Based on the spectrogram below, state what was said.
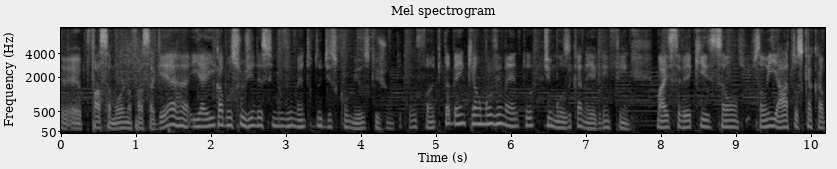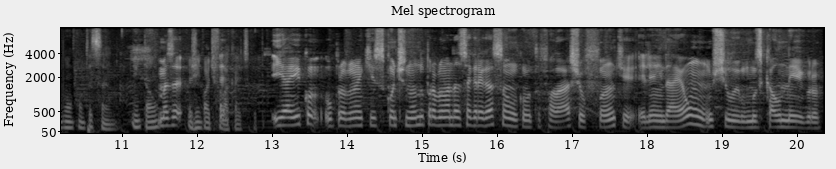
é, faça amor, não faça guerra. E aí acabou surgindo esse movimento do disco music junto com o funk também, que é um movimento de música negra, enfim mas você vê que são, são hiatos que acabam acontecendo. Então, é, a gente pode falar, é, Caio, desculpa. E aí, o problema é que isso continua no problema da segregação, como tu falaste, o funk, ele ainda é um estilo musical negro.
